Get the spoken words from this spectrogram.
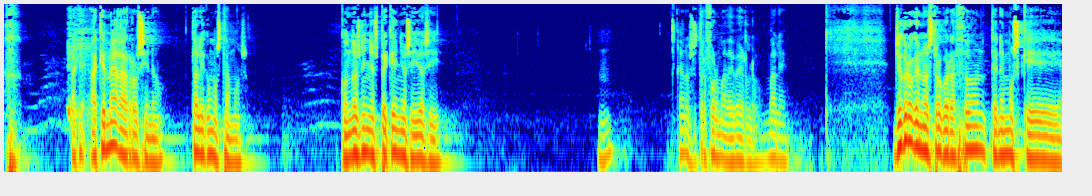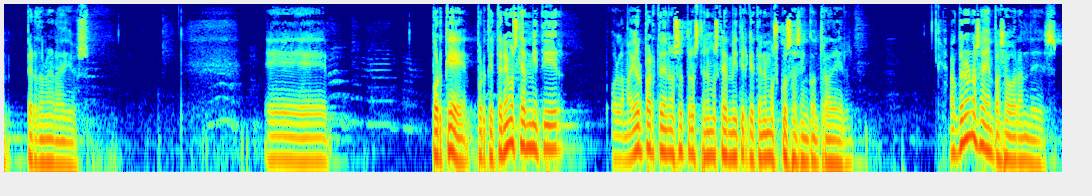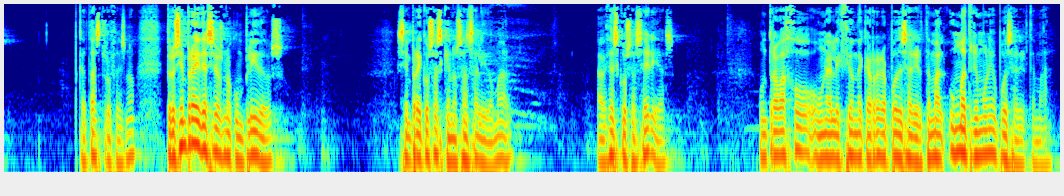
¿A qué, ¿A qué me agarro si no? Tal y como estamos con dos niños pequeños y yo así. ¿Mm? Claro, es otra forma de verlo, ¿vale? Yo creo que en nuestro corazón tenemos que perdonar a Dios. Eh, ¿Por qué? Porque tenemos que admitir, o la mayor parte de nosotros tenemos que admitir que tenemos cosas en contra de Él. Aunque no nos hayan pasado grandes catástrofes, ¿no? Pero siempre hay deseos no cumplidos. Siempre hay cosas que nos han salido mal. A veces cosas serias. Un trabajo o una elección de carrera puede salirte mal. Un matrimonio puede salirte mal.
